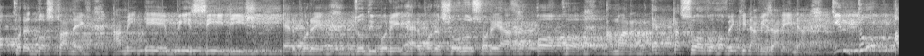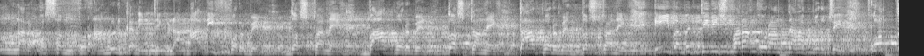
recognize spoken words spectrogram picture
অক্ষরের দশটা নেক। আমি এ বি সি ডি এরপরে যদি বলি, এরপরে সরু, সরিয়া, ক, খ, আমার একটা সব হবে কিনা আমি জানি না। কিন্তু আল্লাহর কসম কোরআনুল কারিম থেকে না, আলিফ পড়বেন, দশটা নেক, বা পড়বেন, দশটা নেক, তা পড়বেন, দশটা নেক। এইভাবে তিরিশ পারা কোরআন তারা পড়ছে। কত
